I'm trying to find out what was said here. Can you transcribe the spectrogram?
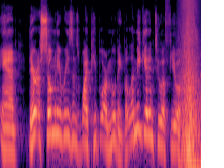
And there are so many reasons why people are moving, but let me get into a few of them.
